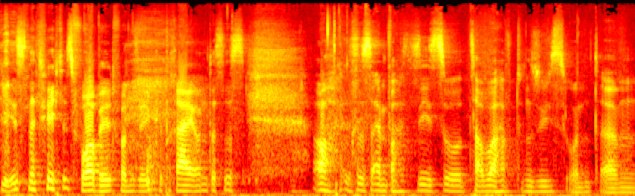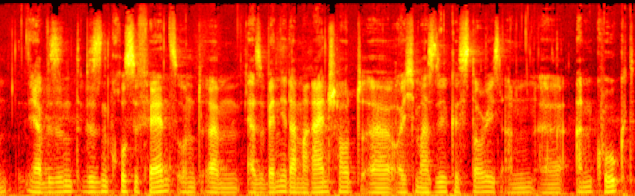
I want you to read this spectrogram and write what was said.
die ist natürlich das Vorbild von Silke 3 und das ist Oh, es ist einfach, sie ist so zauberhaft und süß und ähm, ja, wir sind, wir sind große Fans und ähm, also wenn ihr da mal reinschaut, äh, euch mal Silke Stories an, äh, anguckt,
